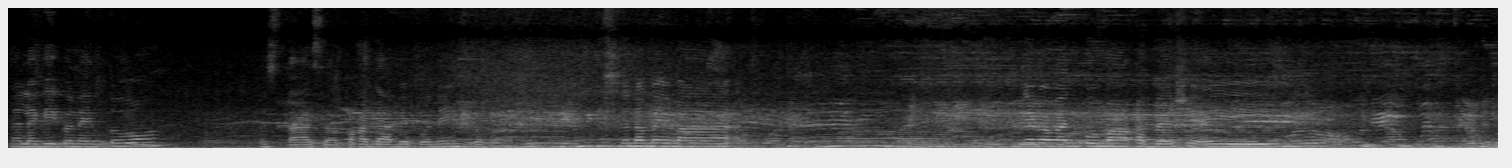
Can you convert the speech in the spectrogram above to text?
Nalagay ko na itong mustasa. Pakadami po na ito. Ito na may mga... Ito naman po mga kabeshi ay Ito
